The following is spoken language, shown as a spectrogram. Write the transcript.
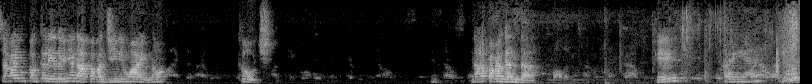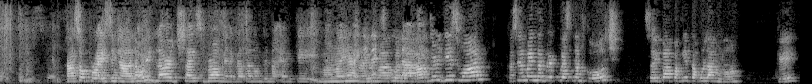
Tsaka yung pagka-leather niya, napaka-genuine, no? Coach. Napakaganda. Okay? Ayan. Kaso pricing nga lang. Oy, large size bra. May nagtatanong din ng MK. Mamaya, Mhm, i-next ko lang. After this one, kasi may nag-request ng coach, so ipapakita ko lang, no? Okay?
